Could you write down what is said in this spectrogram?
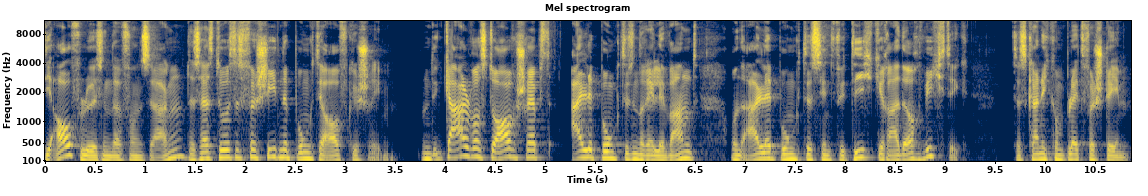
die Auflösung davon sagen. Das heißt, du hast jetzt verschiedene Punkte aufgeschrieben. Und egal was du aufschreibst, alle Punkte sind relevant und alle Punkte sind für dich gerade auch wichtig. Das kann ich komplett verstehen.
